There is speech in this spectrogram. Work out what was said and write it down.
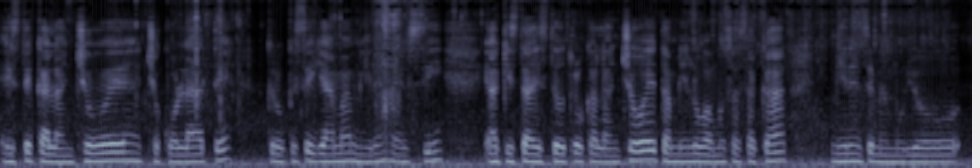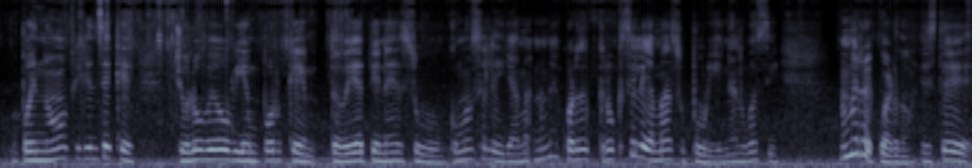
este calanchoe chocolate, creo que se llama, miren, el sí. Aquí está este otro calanchoe, también lo vamos a sacar. Miren, se me murió. Pues no, fíjense que yo lo veo bien porque todavía tiene su, ¿cómo se le llama? No me acuerdo, creo que se le llama su purina, algo así. No me recuerdo, este,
